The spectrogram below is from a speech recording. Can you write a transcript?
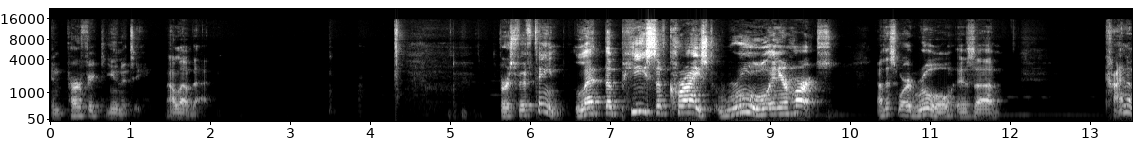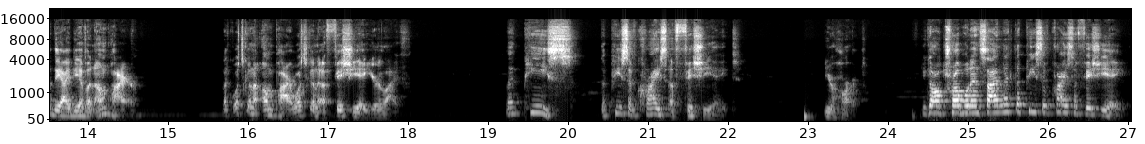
in perfect unity. I love that. Verse 15, let the peace of Christ rule in your hearts. Now, this word rule is uh, kind of the idea of an umpire. Like, what's going to umpire? What's going to officiate your life? Let peace, the peace of Christ, officiate your heart. You got all troubled inside? Let the peace of Christ officiate.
